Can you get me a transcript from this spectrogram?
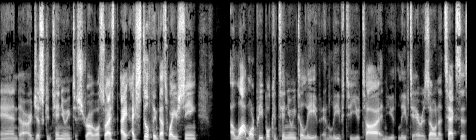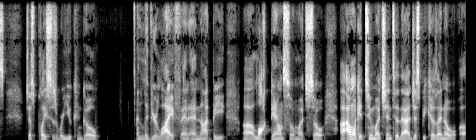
and uh, are just continuing to struggle. So I, I, I still think that's why you're seeing a lot more people continuing to leave and leave to Utah and you leave to Arizona, Texas, just places where you can go and live your life and and not be uh, locked down so much. So uh, I won't get too much into that, just because I know uh,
